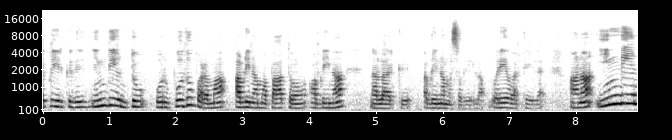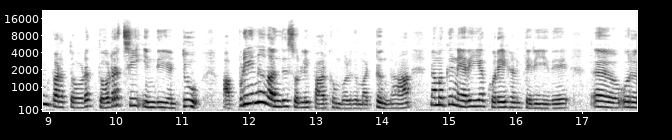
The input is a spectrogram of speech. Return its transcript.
எப்படி இருக்குது? இந்தியன் டூ ஒரு புது படமா? அப்படி நம்ம பார்த்தோம் அப்படின்னா நல்லா இருக்கு அப்படின்னு நம்ம சொல்லிடலாம் ஒரே வார்த்தையில். ஆனால் இந்தியன் படத்தோட தொடர்ச்சி இந்தியன் டூ அப்படின்னு வந்து சொல்லி பார்க்கும் பொழுது மட்டும்தான் நமக்கு நிறைய குறைகள் தெரியுது. ஒரு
